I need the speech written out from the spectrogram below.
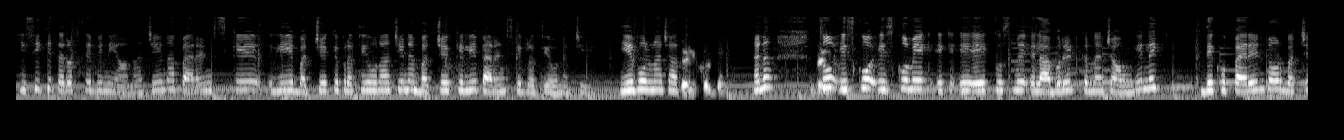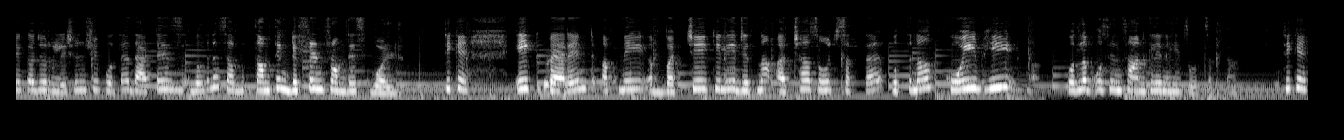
किसी की तरफ़ से भी नहीं आना चाहिए ना पेरेंट्स के लिए बच्चे के प्रति होना चाहिए ना बच्चे के लिए पेरेंट्स के प्रति होना चाहिए। ये बोलना चाहते बिल्कुल है ना? तो इसको इसको मैं एक, एक, एक उसमें एलाबोरेट करना चाहूँगी। लाइक देखो पेरेंट और बच्चे का जो रिलेशनशिप होता है दैट इज़ बोलते ना something different from this world ठीक है? एक पेरेंट अपने बच्चे के लिए जितना अच्छा सोच सकता है उतना कोई भी मतलब उस इंसान के लिए नहीं सोच सकता। ठीक है?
